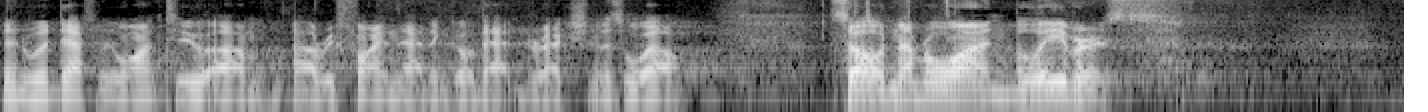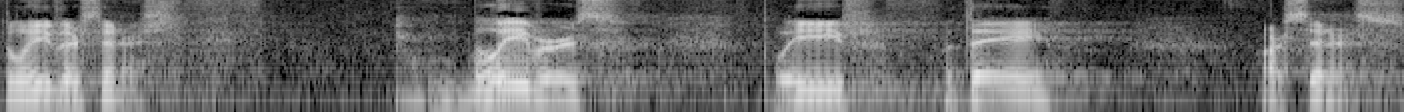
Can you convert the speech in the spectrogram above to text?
then we'll definitely want to um, uh, refine that and go that direction as well. So, number one, believers believe they're sinners. Believers believe that they are sinners.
